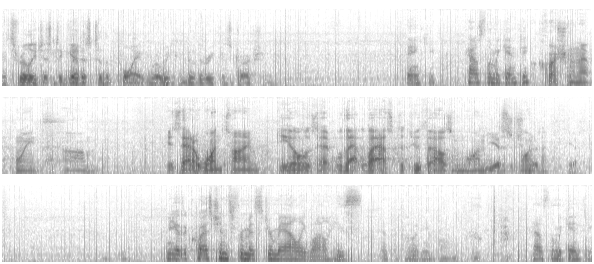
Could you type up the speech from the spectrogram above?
it's really just to get us to the point where we can do the reconstruction. Thank you. Councilor McGinty? Question on that point. Um, Is that a one-time deal? Is that, will that last to 2001? Yes, Just it should, yeah. Any other questions for Mr. Malley while he's at the podium? Councilor McGinty?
